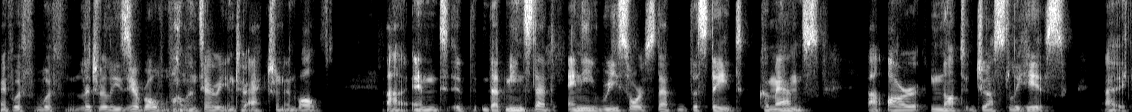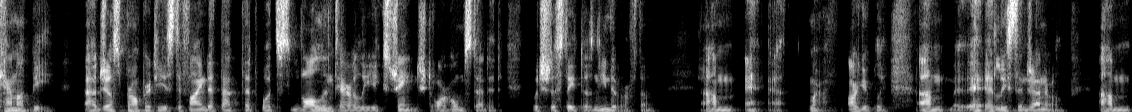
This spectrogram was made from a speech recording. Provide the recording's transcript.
right? with, with literally zero voluntary interaction involved. Uh, and it, that means that any resource that the state commands uh, are not justly his. Uh, it cannot be. Uh, just property is defined at that that what's voluntarily exchanged or homesteaded, which the state does neither of them. Um, well, arguably, um, at least in general. Um,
